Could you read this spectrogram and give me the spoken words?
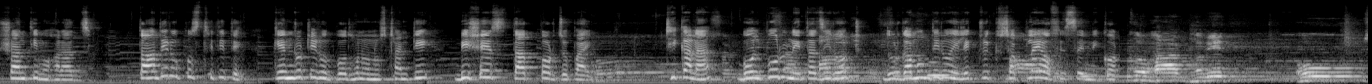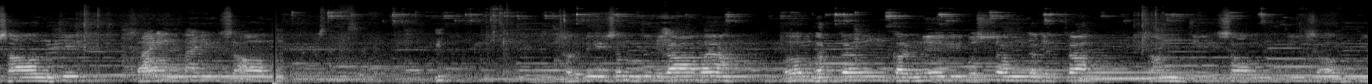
শান্তি মহারাজ। তাঁদের উপস্থিতিতে কেন্দ্রটির উদ্বোধন অনুষ্ঠানটি বিশেষ তাৎপর্য পায়। ঠিকানা বোলপুর নেতাজি রোড দুর্গা মন্দির ও ইলেকট্রিক সাপ্লাই অফিসের নিকট ভাগ ভবেত ওম শান্তি। সর্বে সন্তু নিরাময়া ওম ভদ্রং কর্ণেরি পুষ্যং গজত্রা শান্তি শান্তি শান্তি।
